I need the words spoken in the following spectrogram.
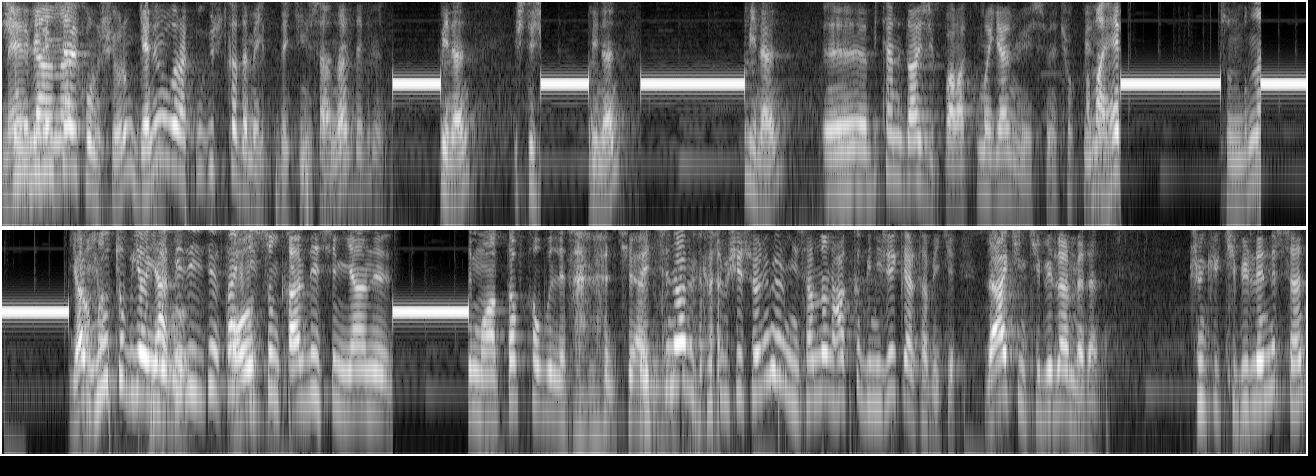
Şimdi Mevlana- bilimsel konuşuyorum. Genel olarak bu üst kademedeki insanlar binen, işte binen, binen, ee, bir tane daha jip var aklıma gelmiyor ismi. Çok bilinen. Ama hep bunlar ya ama- YouTube yayını Ya bu. biz izliyoruz sanki. olsun kardeşim yani muhatap kabul eder belki yani. Etsin abi kötü bir şey söylemiyorum. İnsanların hakkı binecekler tabii ki. Lakin kibirlenmeden. Çünkü kibirlenirsen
